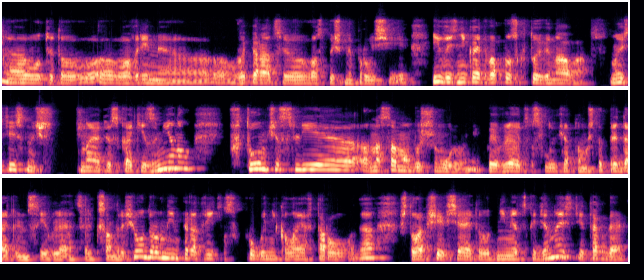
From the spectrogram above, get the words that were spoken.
Э, вот это во время э, в операции в Восточной Пруссии. И возникает вопрос, кто виноват. Ну, естественно, начинают искать измену, в том числе на самом высшем уровне. Появляются слухи о том, что предательницей является Александра Федоровна, императрица, супруга Николая II, да, что вообще вся эта вот немецкая династия и так далее.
